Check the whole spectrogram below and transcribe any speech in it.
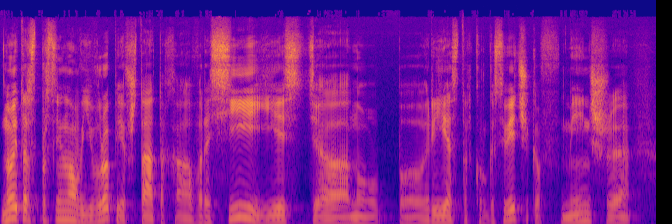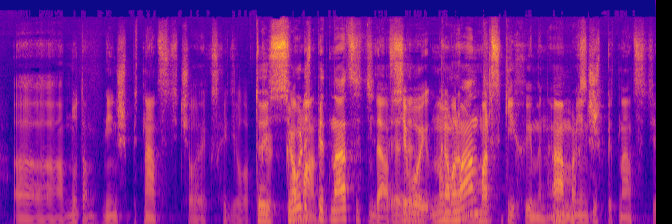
Но это распространено в Европе и в Штатах, а в России есть, э, ну, реестр кругосветчиков меньше Uh, ну там меньше 15 человек сходило. То есть всего лишь 15 Да, всего э, ну, команд? морских именно, а, меньше морских. 15.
